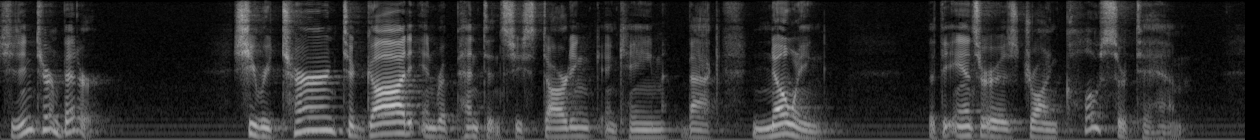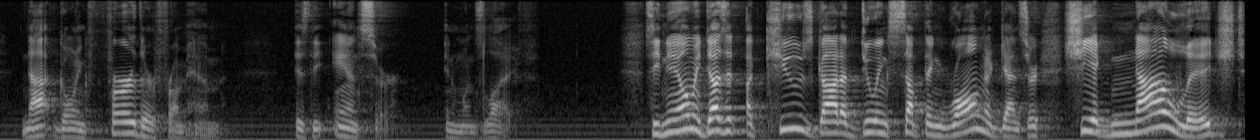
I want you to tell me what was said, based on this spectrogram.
She didn't turn bitter. She returned to God in repentance. She starting and came back, knowing that the answer is drawing closer to Him, not going further from Him, is the answer in one's life. See, Naomi doesn't accuse God of doing something wrong against her. She acknowledged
